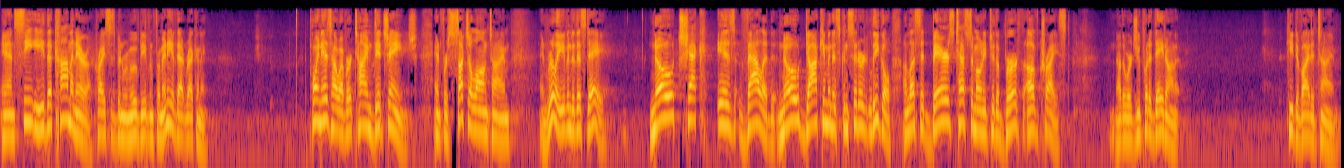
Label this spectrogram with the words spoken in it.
and CE the common era. Christ has been removed even from any of that reckoning. The point is, however, time did change. And for such a long time, and really even to this day, no check is valid. No document is considered legal unless it bears testimony to the birth of Christ. In other words, you put a date on it. He divided time.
